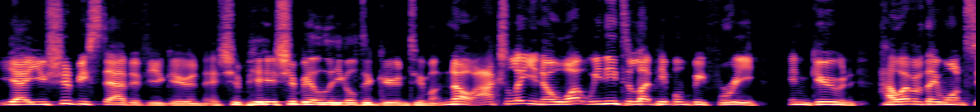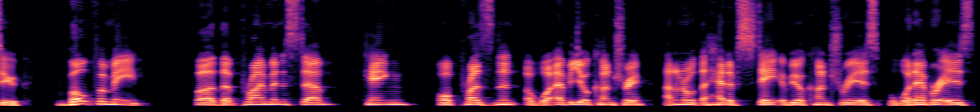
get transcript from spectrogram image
Yeah, you should be stabbed if you goon. It should be it should be illegal to goon too much. No, actually, you know what? We need to let people be free in goon however they want to. Vote for me for the prime minister, king, or president of whatever your country. I don't know what the head of state of your country is, but whatever it is,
